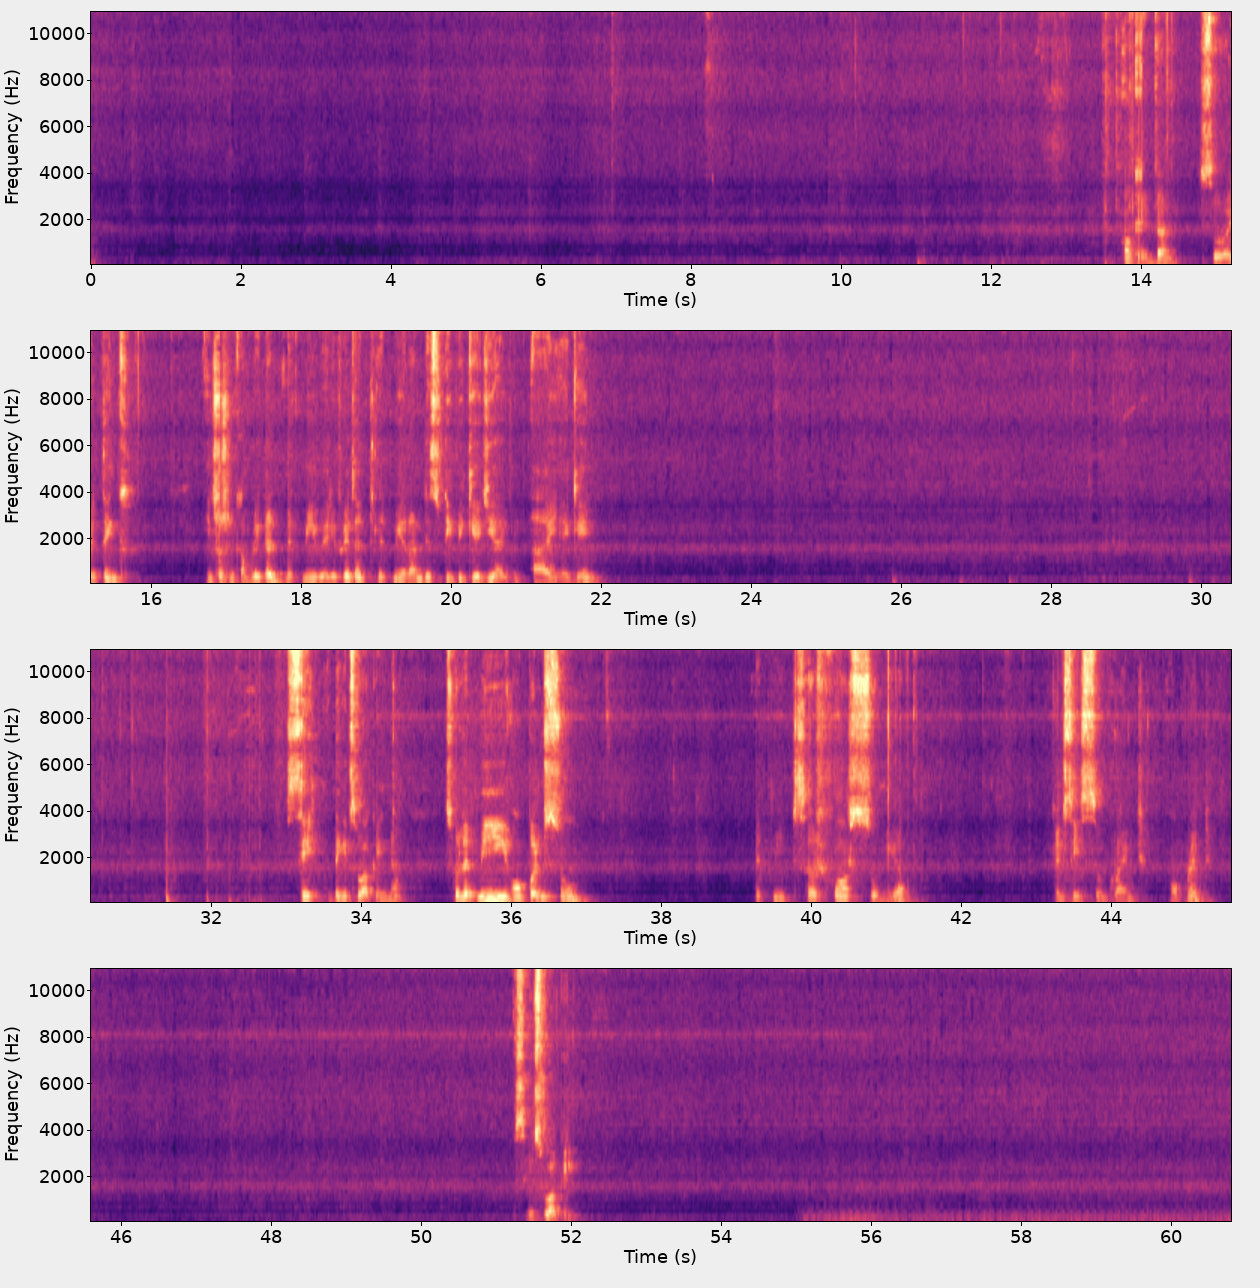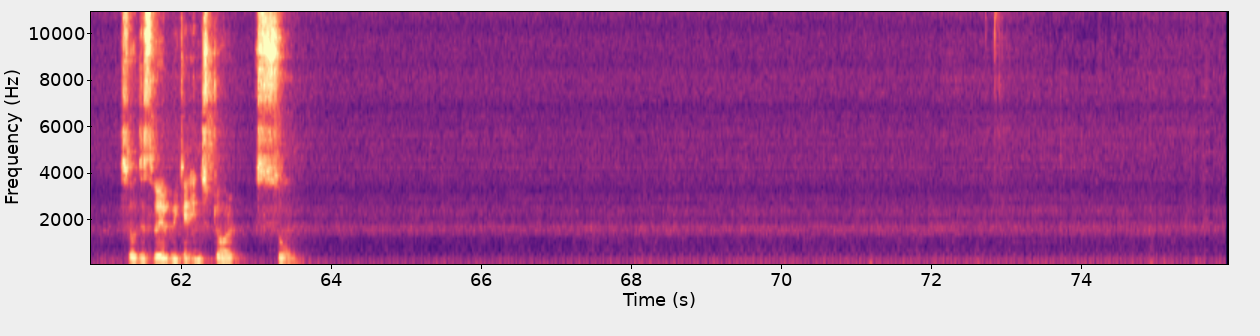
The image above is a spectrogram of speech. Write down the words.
Okay done. So i think instruction completed. Let me verify that. Let me run this dpkg-i again see i think it's working now. So let me open zoom. Let me search for zoom here. You can see zoom client open it see it's working. So this way we can install zoom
